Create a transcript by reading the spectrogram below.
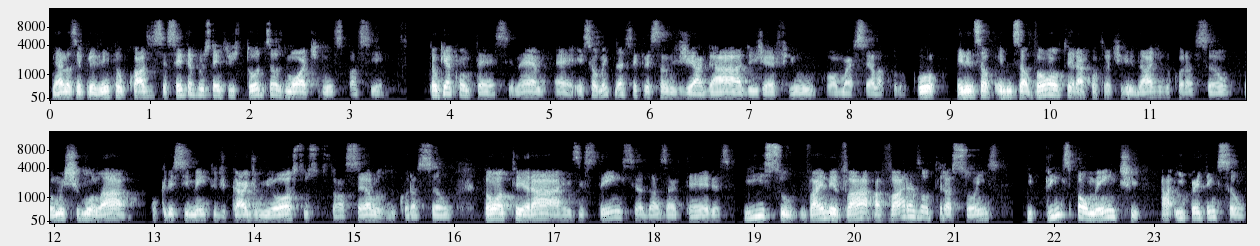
Né? Elas representam quase 60% de todas as mortes nesses pacientes. Então, o que acontece, né? É, esse aumento da secreção de GH, de GF1, como a Marcela colocou, eles, eles vão alterar a contratilidade do coração, vão estimular o crescimento de cardiomiócitos, que são as células do coração, vão alterar a resistência das artérias, e isso vai levar a várias alterações e principalmente a hipertensão.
